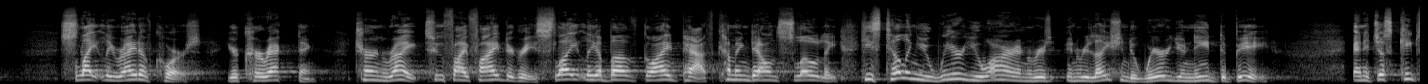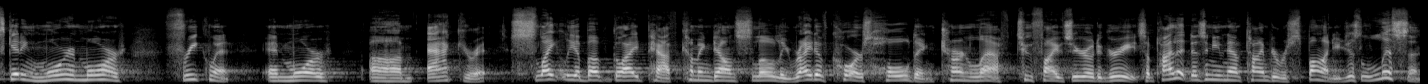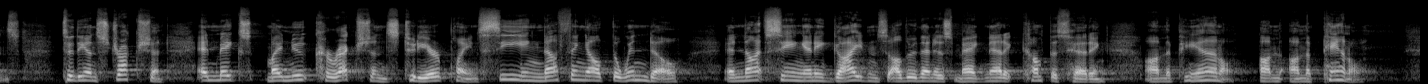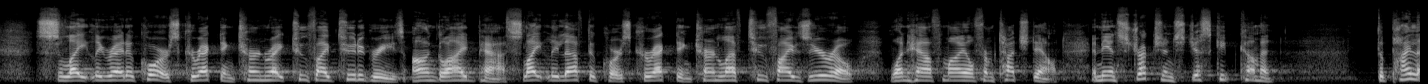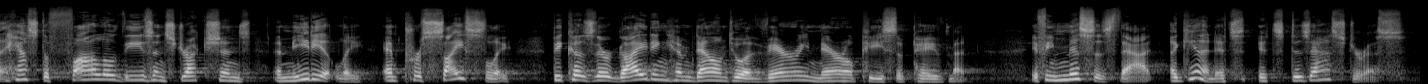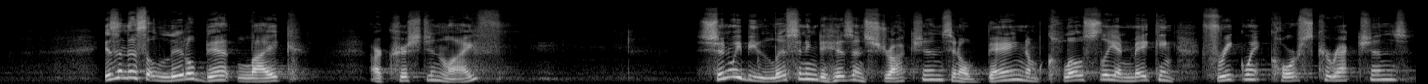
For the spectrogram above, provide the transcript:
Slightly right of course, you're correcting turn right 255 degrees, slightly above glide path, coming down slowly. He's telling you where you are in, re- in relation to where you need to be. And it just keeps getting more and more frequent and more um, accurate, slightly above glide path, coming down slowly, right of course, holding, turn left, 250 degrees. A pilot doesn't even have time to respond, he just listens to the instruction and makes minute corrections to the airplane, seeing nothing out the window and not seeing any guidance other than his magnetic compass heading on the piano, on, on the panel. Slightly right of course, correcting, turn right 252 degrees on glide path. Slightly left of course, correcting, turn left 250, one half mile from touchdown. And the instructions just keep coming. The pilot has to follow these instructions immediately and precisely because they're guiding him down to a very narrow piece of pavement. If he misses that, again, it's, it's disastrous. Isn't this a little bit like our Christian life? Shouldn't we be listening to his instructions and obeying them closely and making frequent course corrections?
